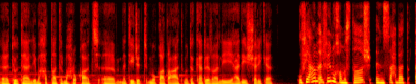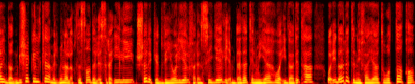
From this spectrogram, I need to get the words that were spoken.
آه، توتال لمحطات المحروقات آه، نتيجة مقاطعات متكررة لهذه الشركة. وفي عام 2015 انسحبت أيضا بشكل كامل من الاقتصاد الإسرائيلي شركة فيوليا الفرنسية لإمدادات المياه وإدارتها وإدارة النفايات والطاقة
